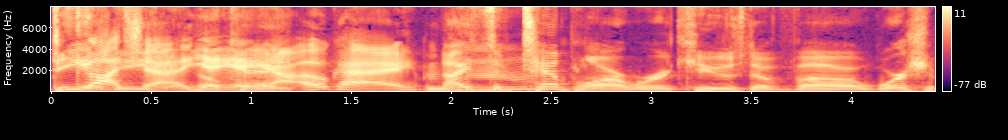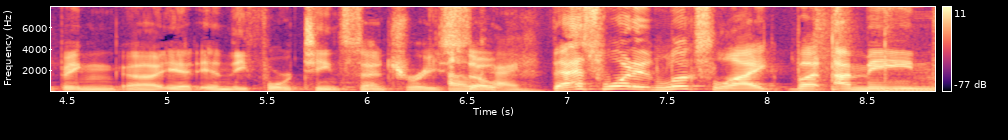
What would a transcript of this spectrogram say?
deity. Gotcha. Yeah, yeah, okay? yeah. Okay. Knights of Templar were accused of uh, worshiping uh, it in the 14th century. So that's what it looks like. But I mean,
